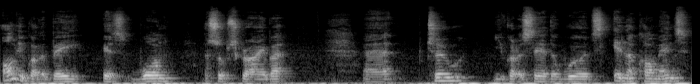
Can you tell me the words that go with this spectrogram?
all you've got to be is one, a subscriber, uh, two, you've got to say the words in a comment,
